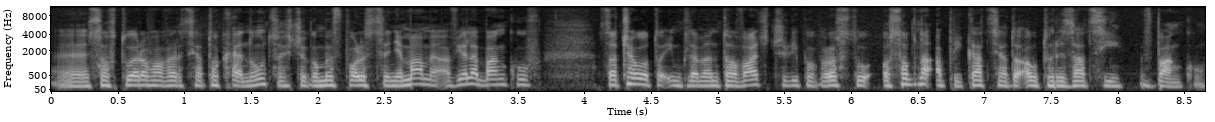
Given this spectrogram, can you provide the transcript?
e, software'owa wersja tokenu, coś czego my w Polsce nie mamy, a wiele banków zaczęło to implementować, czyli po prostu osobna aplikacja do autoryzacji w banku.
